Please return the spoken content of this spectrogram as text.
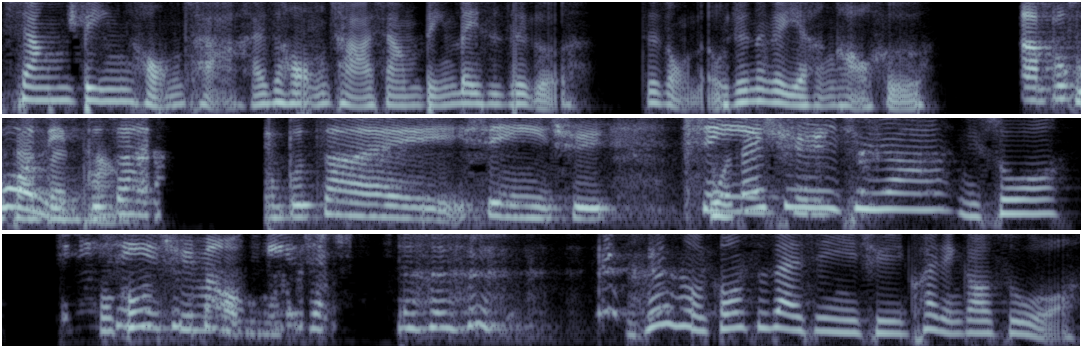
香槟红茶还是红茶香槟，类似这个这种的，我觉得那个也很好喝啊。不过你不在，你不在信义区，信义区，我在信义区啊。你说信义区吗？我跟你讲，我公司在信义区，你快点告诉我。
